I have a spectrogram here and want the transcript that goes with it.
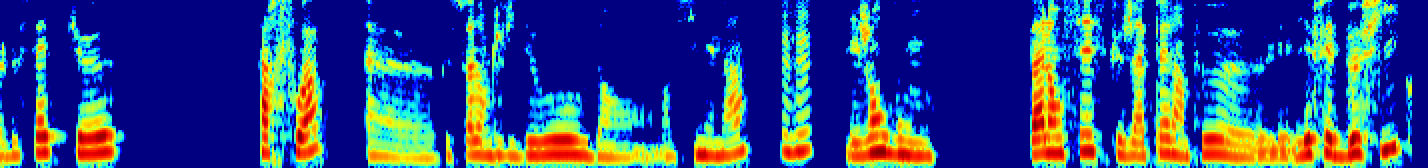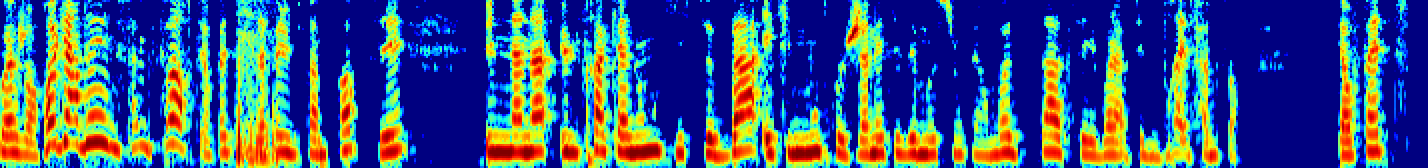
le fait que parfois, euh, que ce soit dans le jeu vidéo ou dans, le cinéma, mhm. les gens vont balancer ce que j'appelle un peu euh, l'effet Buffy, quoi. Genre, regardez une femme forte. Et en fait, ce qu'ils appellent une femme forte, c'est une nana ultra canon qui se bat et qui ne montre jamais ses émotions. Et en mode, ça, c'est voilà, c'est une vraie femme forte. Et en fait,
